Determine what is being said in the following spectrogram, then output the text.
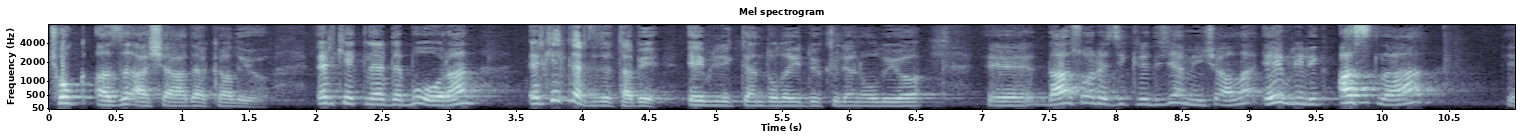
çok azı aşağıda kalıyor. Erkeklerde bu oran, erkeklerde de tabii evlilikten dolayı dökülen oluyor. Ee, daha sonra zikredeceğim inşallah. Evlilik asla e,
